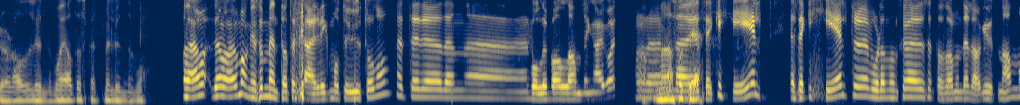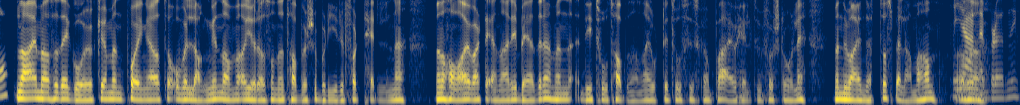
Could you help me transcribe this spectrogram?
eller Lundemo. Jeg hadde spilt med Lundemo. Det, var jo mange som mente at Skjærvik måtte ut òg nå, etter eh, den uh, volleyballhandlinga i går. For, Ja, eh, men men altså, det- jeg ser ikke helt, jeg ser ikke helt eh, hvordan de skal sette sammen det laget uten han nå. Nei, men altså, det går jo ikke. Men poenget er at over langen da, med å gjøre sånne tabber, så blir det fortellende. Men han har jo vært en av de bedre. Men de to tabbene han har gjort de to siste kampene, er jo helt uforståelig. Men du er jo nødt til å spille med han. Altså, Hjerneblødning.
